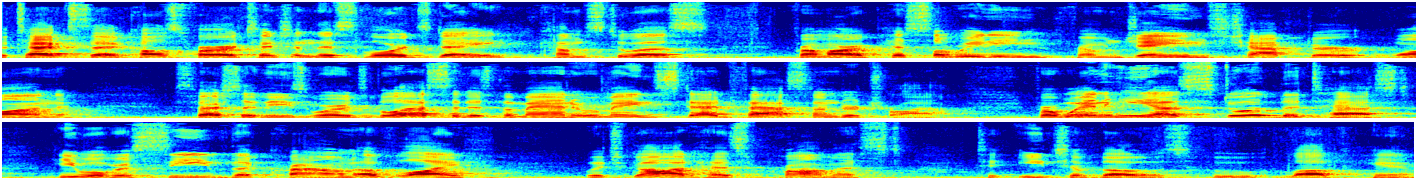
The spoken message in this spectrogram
The text that calls for our attention this Lord's Day comes to us from our epistle reading from James chapter 1, especially these words Blessed is the man who remains steadfast under trial, for when he has stood the test, he will receive the crown of life which God has promised to each of those who love him.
